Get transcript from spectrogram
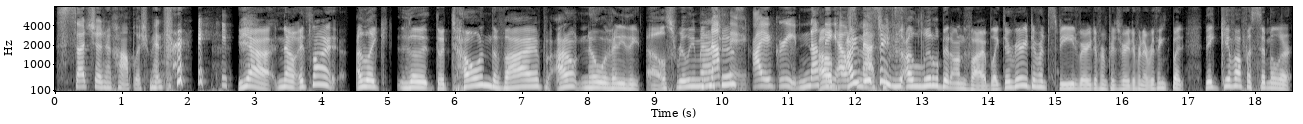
such an accomplishment for me. Yeah, no, it's not. I like the the tone, the vibe. I don't know if anything else really matches. Nothing. I agree. Nothing Um, else I would matches. say a little bit on vibe. Like they're very different speed, very different pitch, very different everything, but they give off a similar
